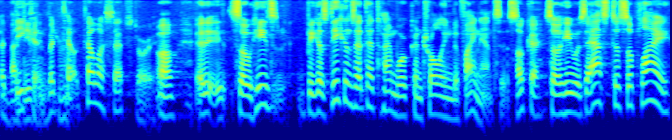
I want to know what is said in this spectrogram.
a, deacon, deacon, but tell, tell us that story. Well, uh, so he's because deacons at that time were controlling the finances. Okay. So he was asked to supply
